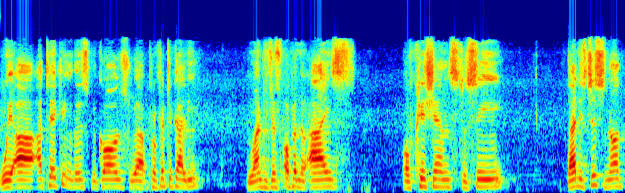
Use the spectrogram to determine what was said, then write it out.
we are taking this because we are prophetically, we want to just open the eyes of Christians to see that it's just not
